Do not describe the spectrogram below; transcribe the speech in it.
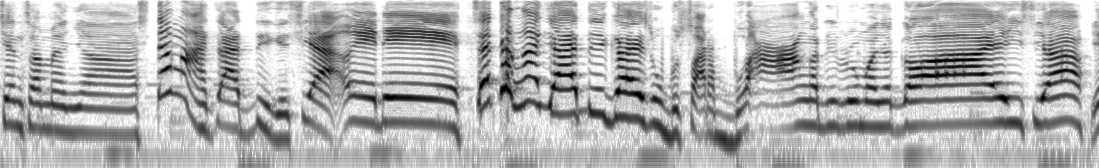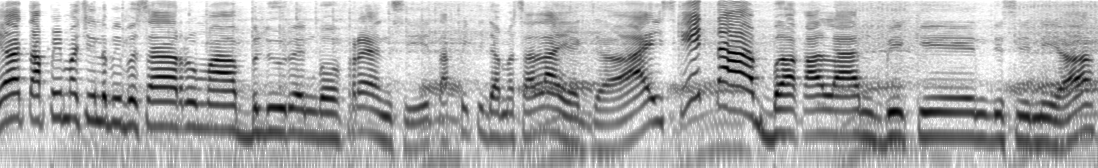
Chainsaw Man-nya setengah jadi guys ya. Wede, setengah jadi guys. Uh besar banget di rumahnya guys ya. Ya tapi masih lebih besar rumah Blue Rainbow Friends sih. Tapi tidak masalah ya guys. Kita bakalan bikin di sini ya.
